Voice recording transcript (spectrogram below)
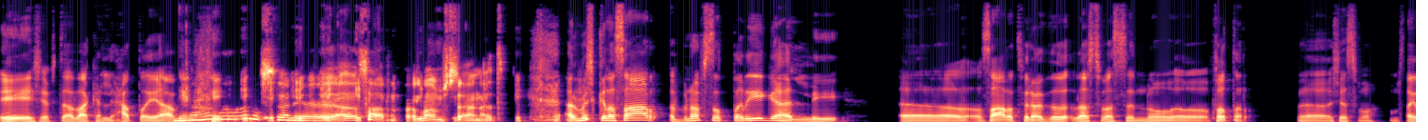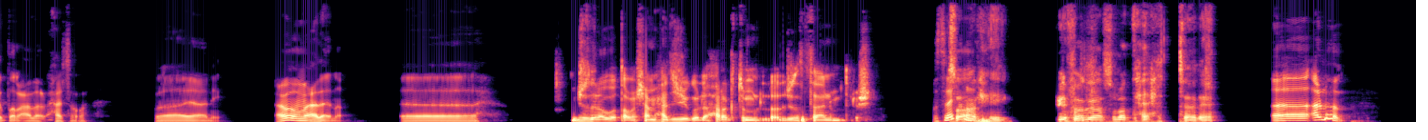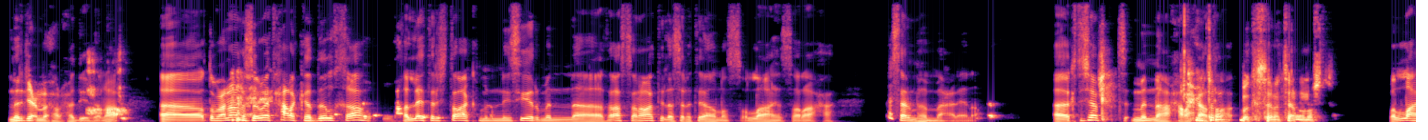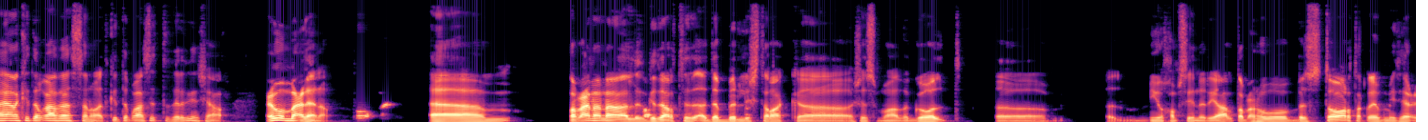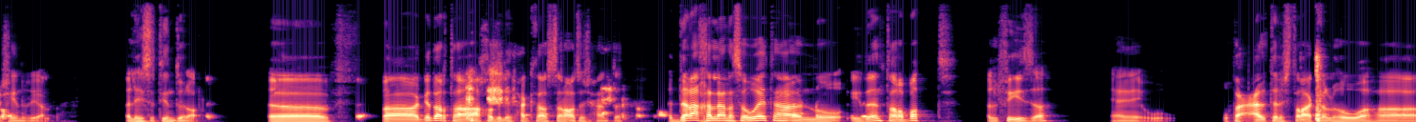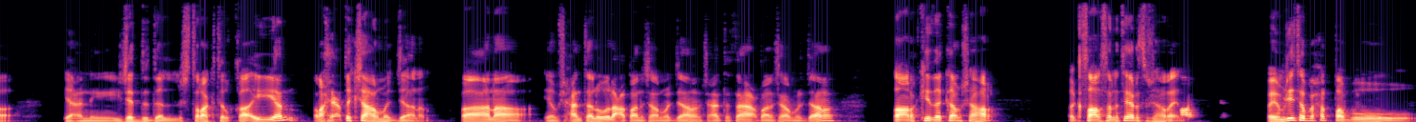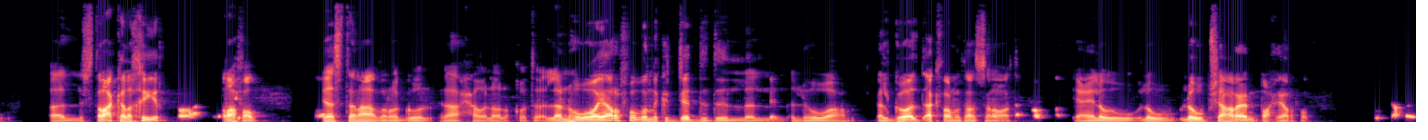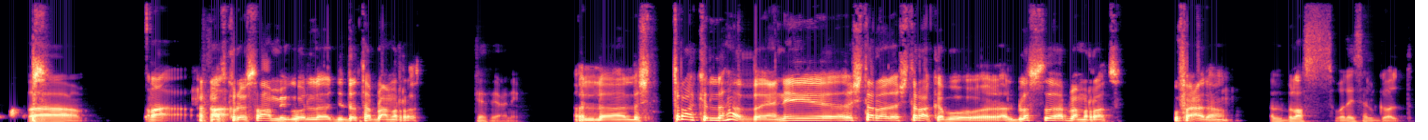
إيه شفت هذاك اللي حطه اياه يعني آه، صار. الله المستعان عاد. المشكلة صار بنفس الطريقة اللي صارت في لعبة لاست بس إنه فطر آه شو اسمه مسيطر على الحشرة. فيعني عموما ما علينا. آه. الجزء الأول طبعا عشان ما حد يجي يقول حرقتم الجزء الثاني مدري إيش. صالحي اللي فوق راسه بطح يحس عليه. آه المهم نرجع محور حديثنا آه طبعا أنا سويت حركة دلخة وخليت الاشتراك من يصير من آه ثلاث سنوات إلى سنتين ونص. والله الصراحه بس المهم ما علينا. آه اكتشفت منها حركات. ربك سنتين ونص. والله أنا كنت أبغاها ثلاث سنوات كنت أبغاها 36 شهر. عموما ما علينا. طبعا أنا قدرت أدبر لي اشتراك آه، شو اسمه هذا جولد آه، 150 ريال. طبعا هو بالستور تقريبا 220 ريال اللي هي 60 دولار. فقدرت آخذ لي حق ثلاث سنوات وشحنته. الدراخة اللي أنا سويتها إنه إذا أنت ربطت الفيزا يعني وفعلت الاشتراك اللي هو آه، يعني يجدد الاشتراك تلقائيا راح يعطيك شهر مجانا. فأنا يوم شحنت الأولى أعطاني شهر مجانا شحنت الثانية أعطاني شهر مجانا. صار كذا كم شهر؟ صار سنتين وشهرين فيوم جيت أبو أحط أبو الاشتراك الأخير رفض. جلست أناظر وأقول لا حول ولا قوة لأنه هو يرفض إنك تجدد ال- ال- اللي هو الجولد أكثر من ثلاث سنوات. يعني لو لو لو بشهرين راح يرفض. ف را... ف... أذكر عصام يقول جددت أربع مرات. كيف يعني؟ ال- الاشتراك ال- هذا يعني اشترى الاشتراك أبو ال Plus أربع مرات وفعلها. ال Plus وليس ال Gold.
